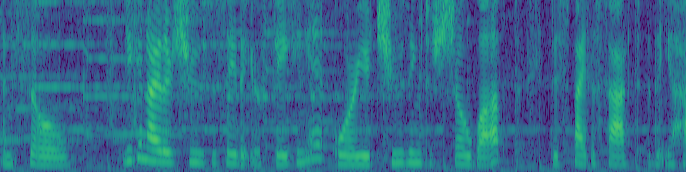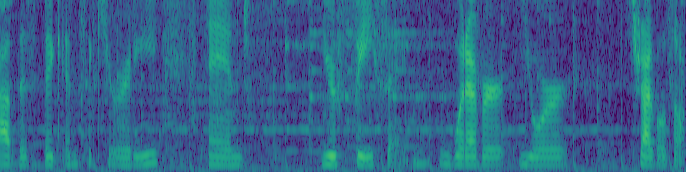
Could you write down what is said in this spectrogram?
And so you can either choose to say that you're faking it or you're choosing to show up despite the fact that you have this big insecurity and you're facing whatever your struggles are.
